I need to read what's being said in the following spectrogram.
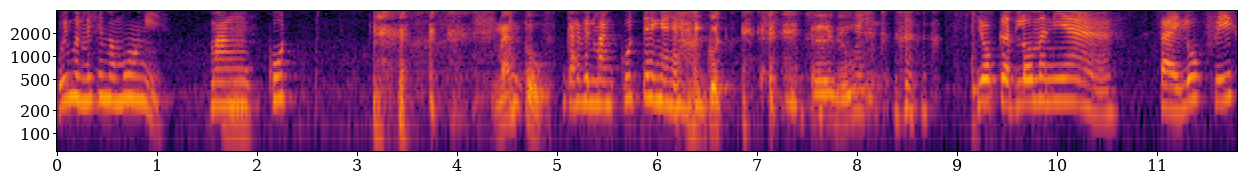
อุ้ยมันไม่ใช่มะม่วงนี่ มังอืมกุดนั่งตู่กลายเป็นมังกุดได้ไงมันกุดเออดูมันโยเกิร์ตโรมาเนีย ใส่ลูกฟิก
